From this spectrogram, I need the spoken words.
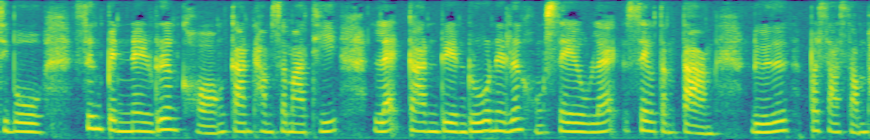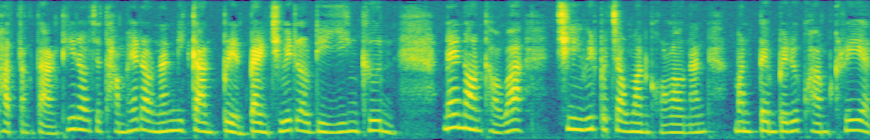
ซิโบ ซึ่งเป็นในเรื่องของการทำสมาธิ และการเรียนรู้ในเรื่องของเซลล์และเซลล์ต่างๆ หรือประสาทสัมผัสต่างๆ ที่เราจะทำให้เรานั้นมีการเปลี่ยนแปลงชีวิตเราดียิ่งขึ้น แน่นอนค่ะว่า ชีวิตประจำวันของเรานั้น มันเต็มไปด้วยความเครียด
